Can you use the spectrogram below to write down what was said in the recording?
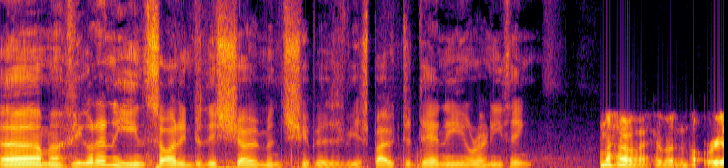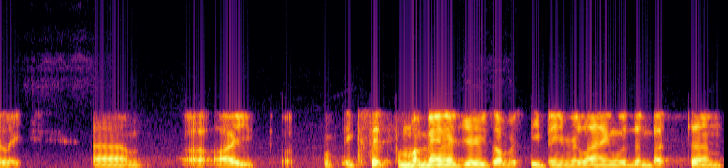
Um, have you got any insight into this showmanship? Have you spoke to Danny or anything? No, I haven't. Not really. Um, I, except for my manager, who's obviously been relaying with them, but um,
